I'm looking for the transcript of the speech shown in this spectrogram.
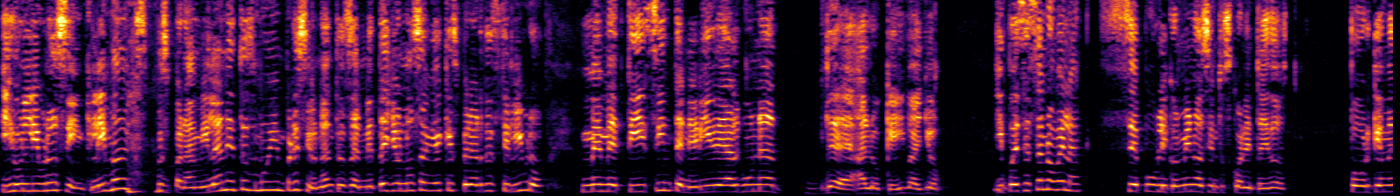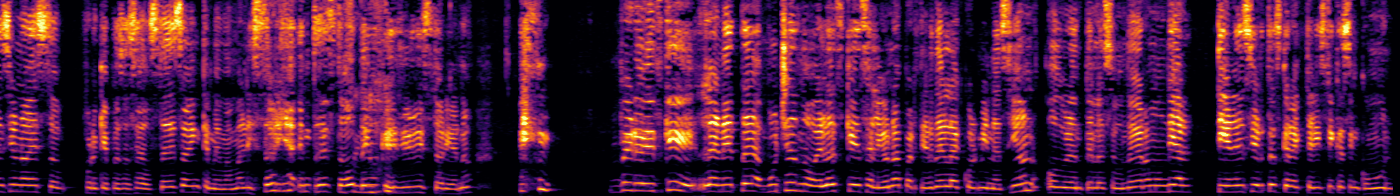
y un libro sin clímax, pues para mí la neta es muy impresionante. O sea, neta yo no sabía qué esperar de este libro. Me metí sin tener idea alguna de a lo que iba yo. Y pues esta novela se publicó en 1942. ¿Por qué menciono esto? Porque pues, o sea, ustedes saben que me mama la historia, entonces todo tengo que decir de historia, ¿no? Pero es que, la neta, muchas novelas que salieron a partir de la culminación o durante la Segunda Guerra Mundial tienen ciertas características en común.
